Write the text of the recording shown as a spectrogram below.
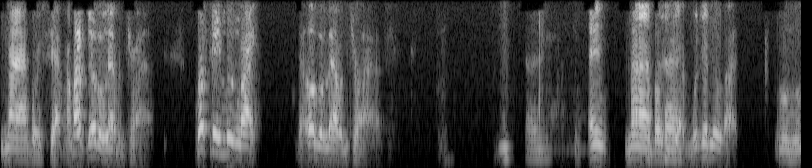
9, verse 7? How about the other eleven tribes? What they look like, the other eleven tribes? Okay. Amos nine verse Okay. seven. What does they look like? Mm-hmm.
